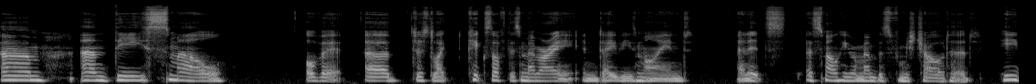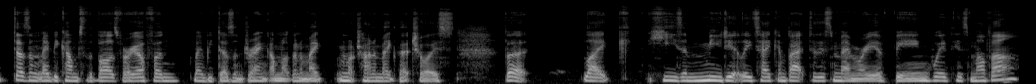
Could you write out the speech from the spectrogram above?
Um, and the smell of it uh, just like kicks off this memory in Davy's mind, and it's a smell he remembers from his childhood. He doesn't maybe come to the bars very often, maybe doesn't drink. I'm not going to make, I'm not trying to make that choice, but like he's immediately taken back to this memory of being with his mother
